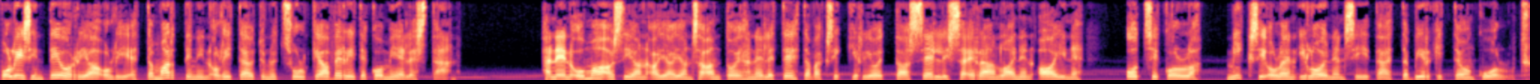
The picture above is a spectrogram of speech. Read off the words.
Poliisin teoria oli, että Martinin oli täytynyt sulkea veriteko mielestään. Hänen oma asianajajansa antoi hänelle tehtäväksi kirjoittaa sellissä eräänlainen aine otsikolla Miksi olen iloinen siitä, että Birgitte on kuollut.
